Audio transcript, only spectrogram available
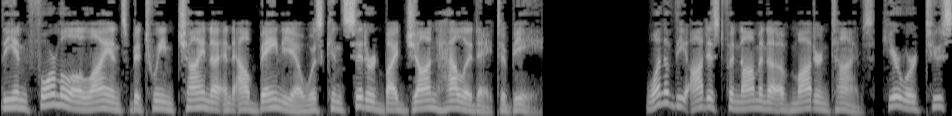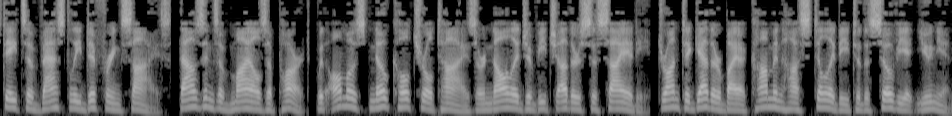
The informal alliance between China and Albania was considered by Jon Halliday to be one of the oddest phenomena of modern times, here were two states of vastly differing size, thousands of miles apart, with almost no cultural ties or knowledge of each other's society, drawn together by a common hostility to the Soviet Union.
